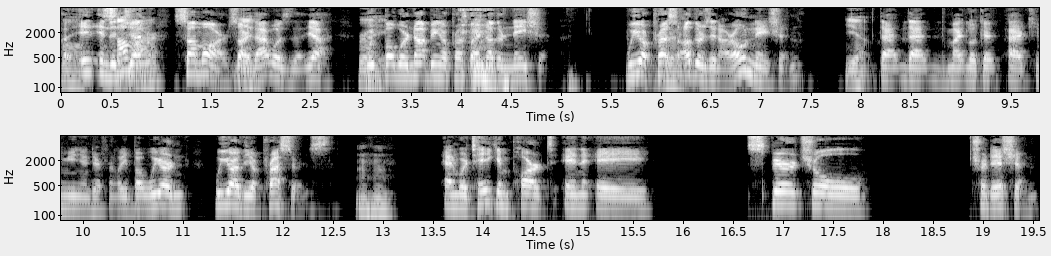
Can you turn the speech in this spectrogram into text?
Uh, Well, in, in the some gen- are. some are. Sorry, Yeah. that was the yeah. Right. We- but we're not being oppressed by another nation. We oppress Right. others in our own nation Yeah. that that might look at, at communion differently, but we are we are the oppressors, hmm and we're taking part in a spiritual tradition,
